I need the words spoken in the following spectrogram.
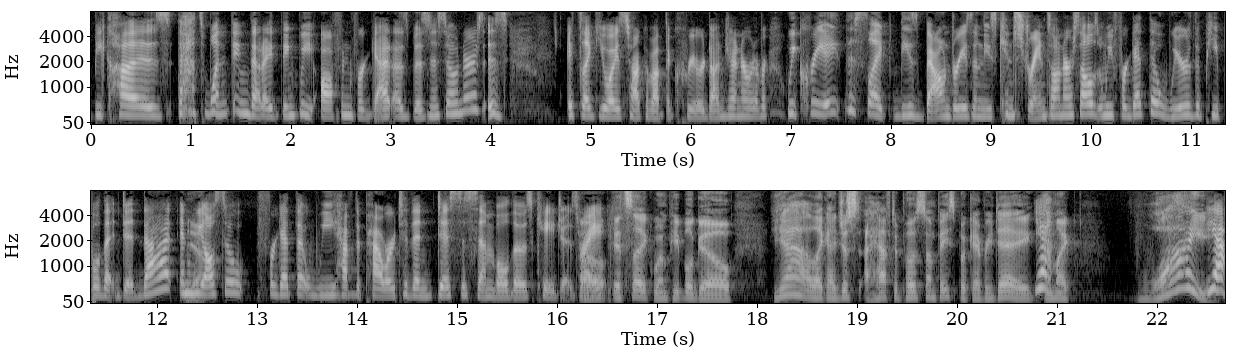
because that's one thing that I think we often forget as business owners is it's like you always talk about the career dungeon or whatever. We create this like these boundaries and these constraints on ourselves and we forget that we're the people that did that and we also forget that we have the power to then disassemble those cages, oh, right? Oh, it's like when people go, yeah, like I just I have to post on Facebook every day. Yeah. I'm like, why? Yeah,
